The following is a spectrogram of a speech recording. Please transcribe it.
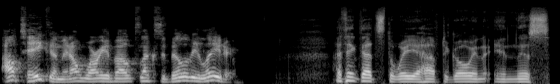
I'll take him and I'll worry about flexibility later. I think that's the way you have to go in in this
